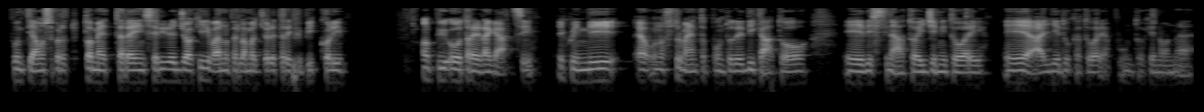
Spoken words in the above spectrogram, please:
puntiamo soprattutto a mettere, inserire giochi che vanno per la maggiore tra i più piccoli o, più, o tra i ragazzi e quindi è uno strumento appunto dedicato e destinato ai genitori e agli educatori appunto che non,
